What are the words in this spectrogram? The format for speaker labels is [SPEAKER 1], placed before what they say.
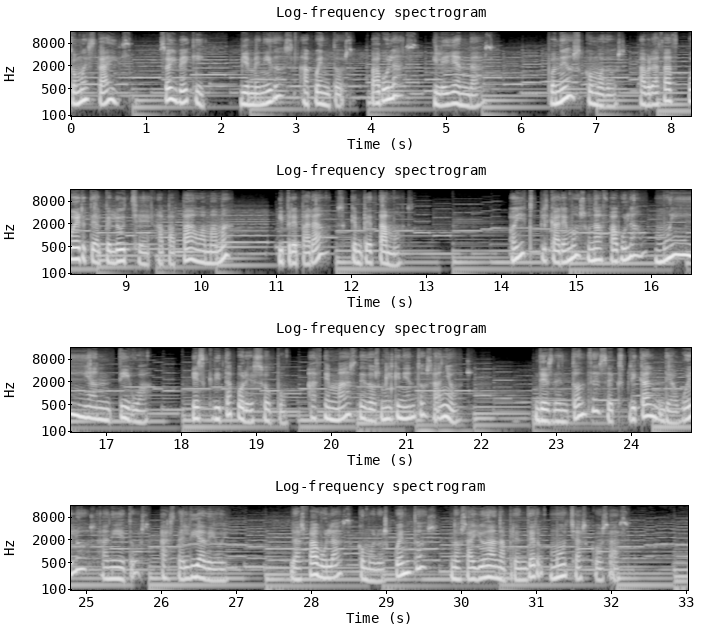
[SPEAKER 1] ¿Cómo estáis? Soy Becky. Bienvenidos a Cuentos, Fábulas y Leyendas. Poneos cómodos, abrazad fuerte al peluche, a papá o a mamá y preparaos que empezamos. Hoy explicaremos una fábula muy antigua, escrita por Esopo hace más de 2500 años. Desde entonces se explican de abuelos a nietos hasta el día de hoy. Las fábulas, como los cuentos, nos ayudan a aprender muchas cosas.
